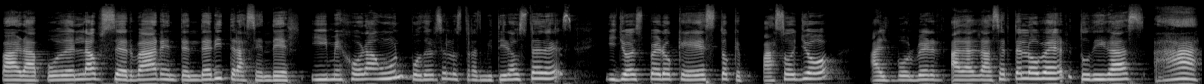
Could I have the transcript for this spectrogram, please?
para poderla observar, entender y trascender. Y mejor aún, podérselos transmitir a ustedes. Y yo espero que esto que pasó yo, al volver, al hacértelo ver, tú digas, ah,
